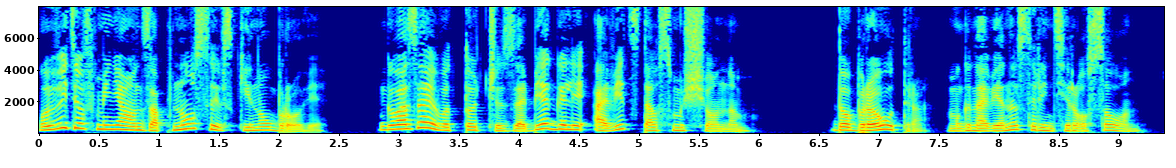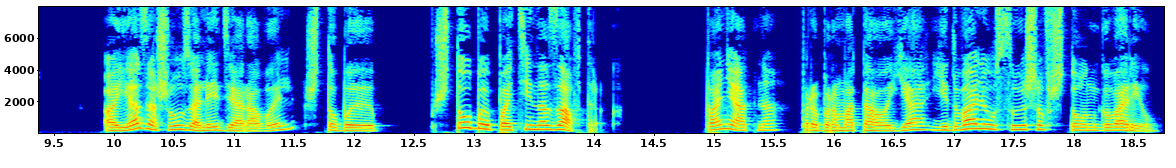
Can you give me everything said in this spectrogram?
Увидев меня, он запнулся и вскинул брови. Глаза его тотчас забегали, а вид стал смущенным. «Доброе утро», — мгновенно сориентировался он. А я зашел за леди Аравель, чтобы... чтобы пойти на завтрак. «Понятно», — пробормотала я, едва ли услышав, что он говорил.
